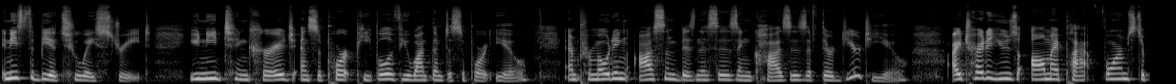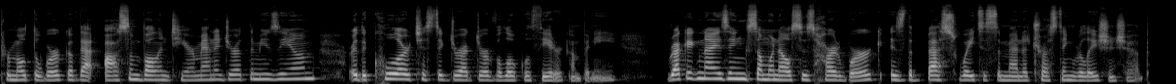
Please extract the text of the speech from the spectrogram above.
it needs to be a two way street. You need to encourage and support people if you want them to support you, and promoting awesome businesses and causes if they're dear to you. I try to use all my platforms to promote the work of that awesome volunteer manager at the museum or the cool artistic director of a local theater company. Recognizing someone else's hard work is the best way to cement a trusting relationship.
